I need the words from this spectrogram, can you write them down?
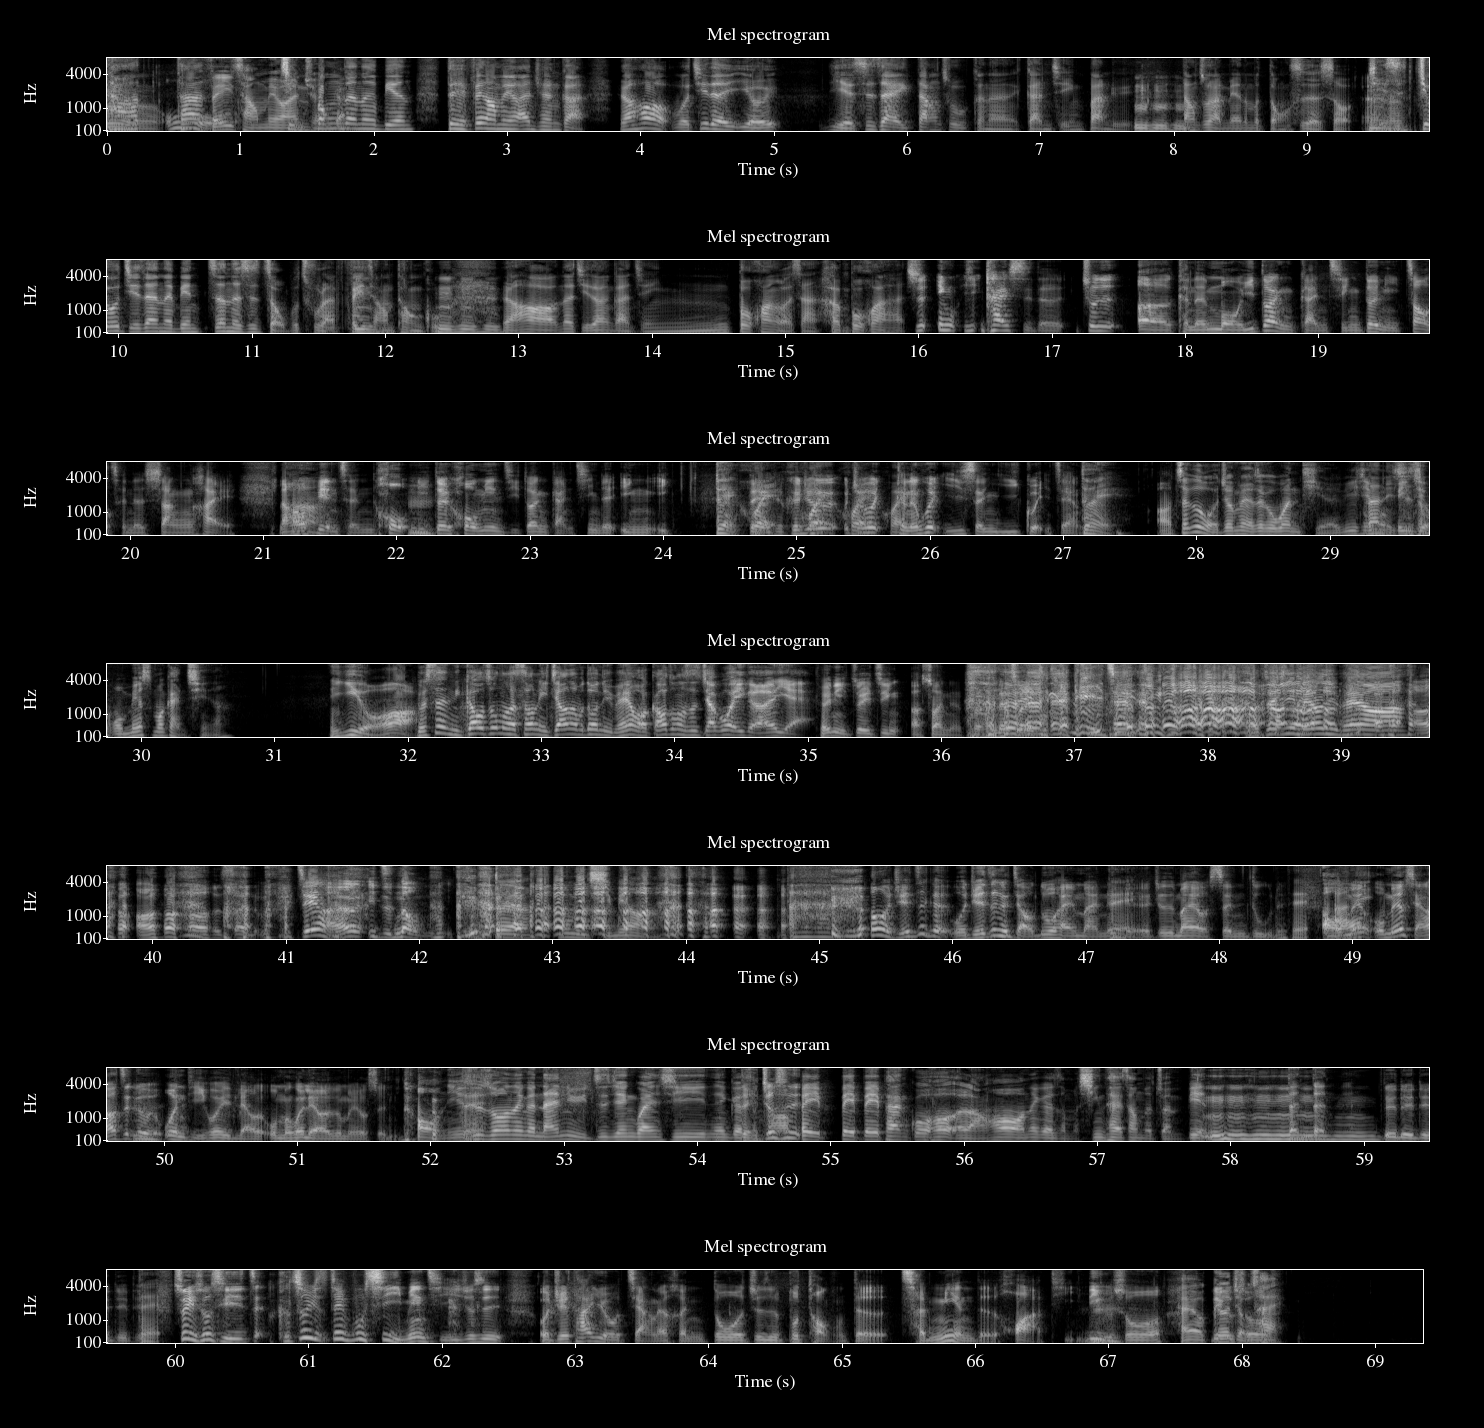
他他非常没有安全感，紧绷在那边，对，非常没有安全感。然后我记得有。也是在当初可能感情伴侣，当初还没有那么懂事的时候，其实纠结在那边真的是走不出来，非常痛苦。然后那几段感情不欢而散，很不欢。是因为一开始的，就是呃，可能某一段感情对你造成的伤害，然后变成后你对后面几段感情的阴影。对，会，可就会就会可能会疑神疑鬼这样。对，啊，这个我就没有这个问题了，毕竟我毕竟我没有什么感情啊。你有啊？不是你高中的时候你交那么多女朋友，我高中的时候交过一个而已。可你最近啊，算了，最近你最近我 最近没有女朋友啊。哦，算了吧，今天好像一直弄你。对啊，莫名其妙。哦，我觉得这个，我觉得这个角度还蛮那个，就是蛮有深度的。对，我没有，我没有想到这个问题会聊，我们会聊的这么有深度。哦，你是说那个男女之间关系那个，就是被被背叛过后，然后那个什么心态上的转变等等。对对对对对。所以说，其实这可所以这部戏里面，其实就是我觉得他有讲了很多，就是不同的层面的话题，例如说还有割韭菜，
